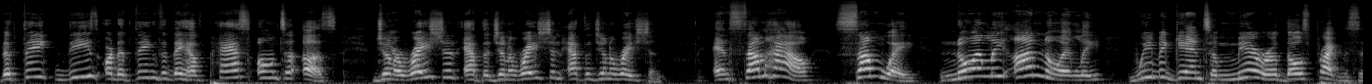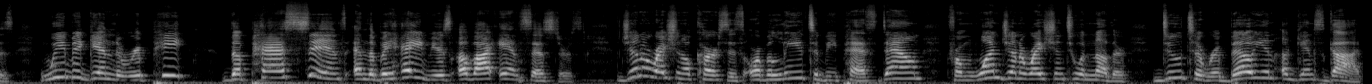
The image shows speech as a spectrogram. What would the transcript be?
the thing these are the things that they have passed on to us generation after generation after generation. And somehow, some way, knowingly, unknowingly, we begin to mirror those practices. We begin to repeat the past sins and the behaviors of our ancestors. Generational curses are believed to be passed down from one generation to another due to rebellion against God.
